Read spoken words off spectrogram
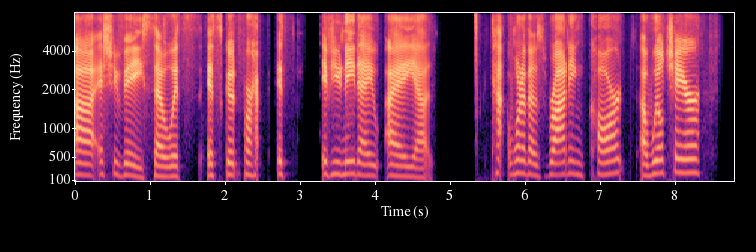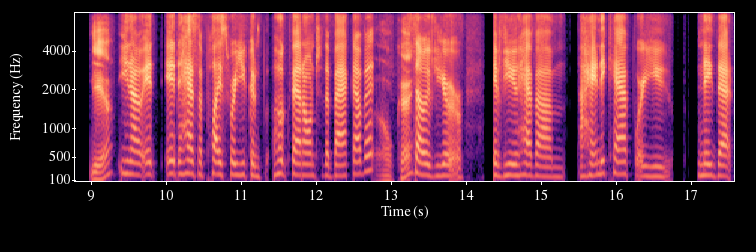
uh, SUV. So it's it's good for it's if you need a a uh, one of those riding cart, a wheelchair. Yeah. You know, it it has a place where you can hook that onto the back of it. Okay. So if you're if you have um, a handicap where you need that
